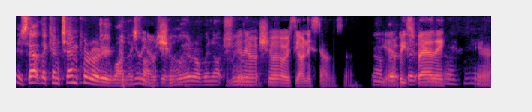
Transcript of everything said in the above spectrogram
is that the contemporary one, I'm as really far as sure. you're aware? Are we not sure? I'm really not sure is the honest answer. No, yeah, but, but it's fairly. Uh, yeah.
